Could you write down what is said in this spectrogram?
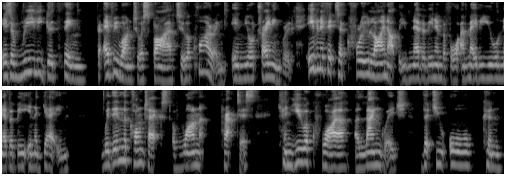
is a really good thing for everyone to aspire to acquiring in your training group, even if it's a crew lineup that you've never been in before and maybe you will never be in again. Within the context of one practice, can you acquire a language that you all can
